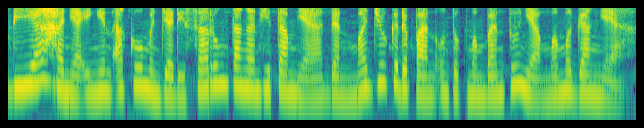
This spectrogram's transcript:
dia hanya ingin aku menjadi sarung tangan hitamnya dan maju ke depan untuk membantunya memegangnya.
